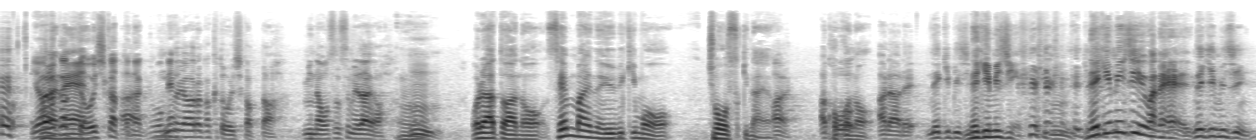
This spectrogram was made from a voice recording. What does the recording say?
柔らかくて美味しかっただけねはい。本当柔らかくて美味しかった。みんなおすすめだよ、うん。俺あとあの千枚の湯引きも超好きなんよ、はい。あとここの。あれあれネギ美人ネギみじん。ネギみじん。はねネギ美人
